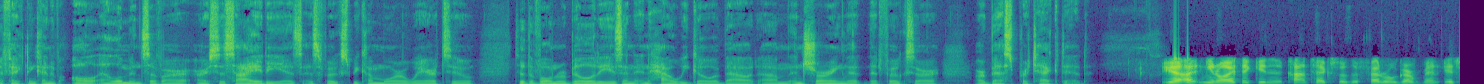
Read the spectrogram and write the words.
affecting kind of all elements of our, our society as, as folks become more aware to to the vulnerabilities and, and how we go about um, ensuring that, that folks are, are best protected. Yeah, I, you know, I think in the context of the federal government, it's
